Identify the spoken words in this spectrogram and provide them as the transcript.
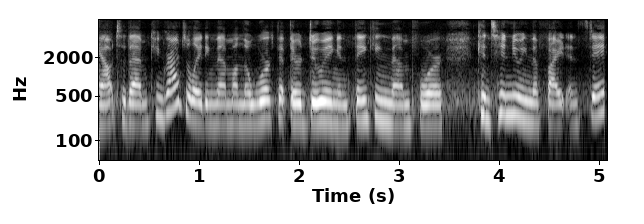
out to them, congratulating them on the work that they're doing and thanking them for continuing the fight and staying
